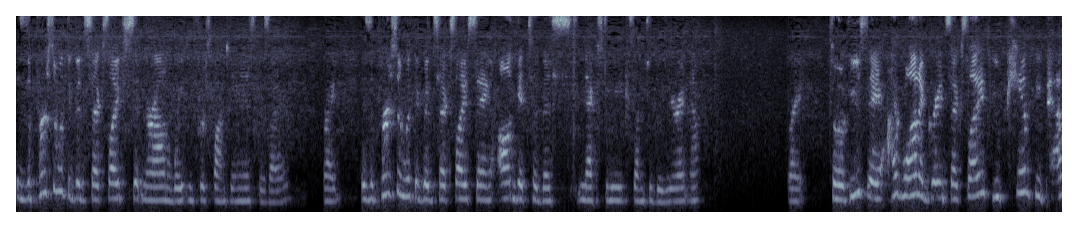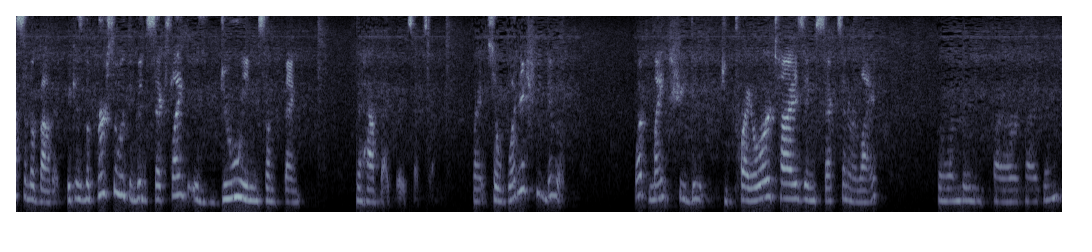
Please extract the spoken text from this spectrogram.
Is the person with a good sex life sitting around waiting for spontaneous desire? Right? Is the person with a good sex life saying, I'll get to this next week because I'm too busy right now? Right? So if you say, I want a great sex life, you can't be passive about it because the person with a good sex life is doing something to have that great sex life. Right? So what is she doing? What might she do? Prioritizing sex in her life. So one thing prioritizing.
